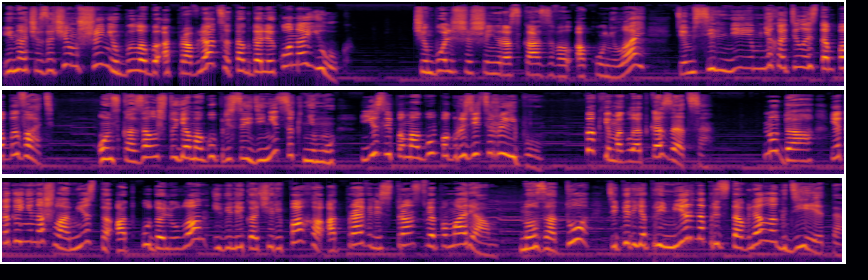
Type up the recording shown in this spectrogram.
иначе зачем Шиню было бы отправляться так далеко на юг? Чем больше Шинь рассказывал о Кунь-Лай, тем сильнее мне хотелось там побывать. Он сказал, что я могу присоединиться к нему, если помогу погрузить рыбу. Как я могла отказаться? Ну да, я так и не нашла места, откуда Люлан и Великая Черепаха отправились в странствие по морям. Но зато теперь я примерно представляла, где это.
